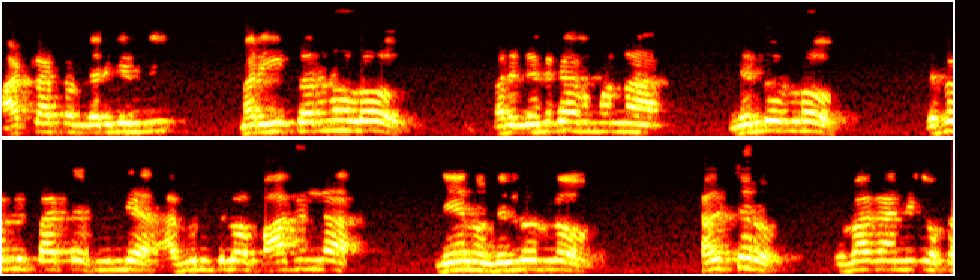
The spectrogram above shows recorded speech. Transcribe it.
మాట్లాడటం జరిగింది. మరి ఈ తరుణంలో మరి నిన్నగాక మొన్న నెల్లూరులో రిపబ్లిక్ పార్టీ ఆఫ్ ఇండియా అభివృద్ధిలో భాగంగా నేను నెల్లూరులో కల్చర్ విభాగానికి ఒక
